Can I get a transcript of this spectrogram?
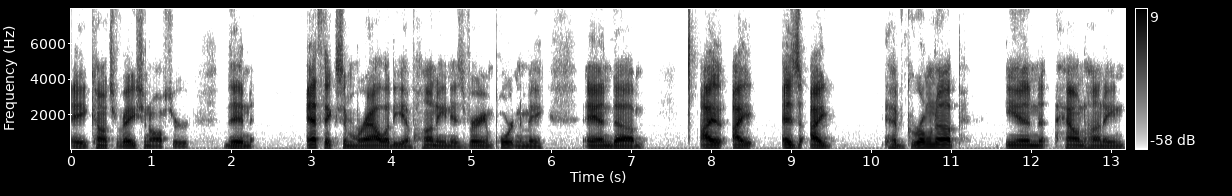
a conservation officer then ethics and morality of hunting is very important to me and um, I I as I have grown up in hound hunting,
